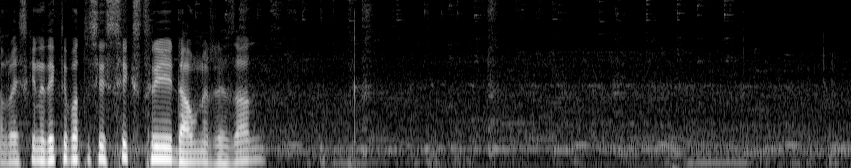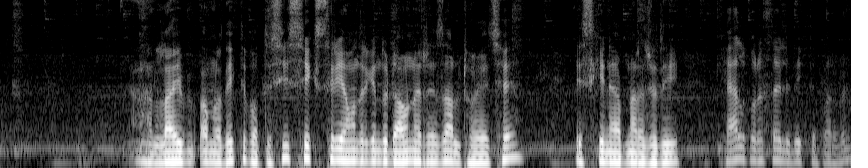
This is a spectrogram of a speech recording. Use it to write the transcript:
আমরা স্ক্রিনে দেখতে পাচ্ছি সিক্স থ্রি ডাউনের রেজাল্ট। লাইভ আমরা দেখতে পাচ্ছি সিক্স থ্রি আমাদের কিন্তু ডাউনের রেজাল্ট হয়েছে। স্ক্রিনে আপনারা যদি খেয়াল করে তাইলে দেখতে পারবেন।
